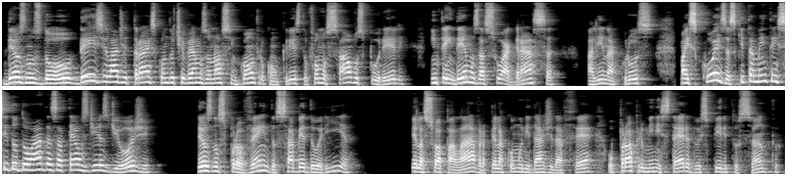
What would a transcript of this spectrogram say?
Deus nos doou desde lá de trás, quando tivemos o nosso encontro com Cristo, fomos salvos por Ele, entendemos a Sua graça ali na cruz, mas coisas que também têm sido doadas até os dias de hoje. Deus nos provendo sabedoria pela Sua palavra, pela comunidade da fé, o próprio ministério do Espírito Santo,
